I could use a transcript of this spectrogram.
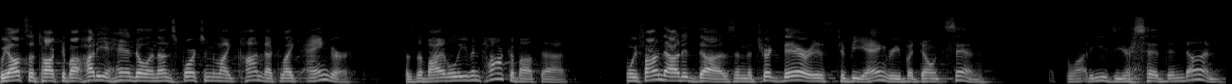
We also talked about how do you handle an unsportsmanlike conduct like anger? Does the Bible even talk about that? We found out it does, and the trick there is to be angry but don't sin. That's a lot easier said than done.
